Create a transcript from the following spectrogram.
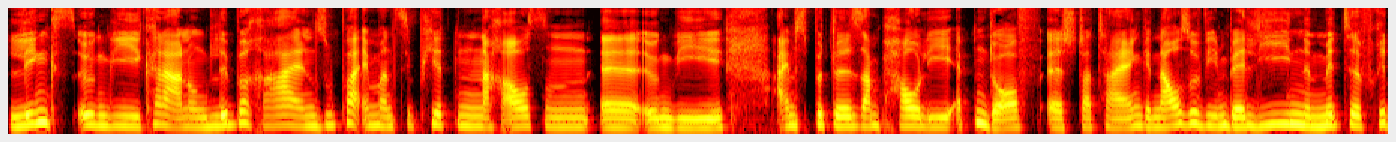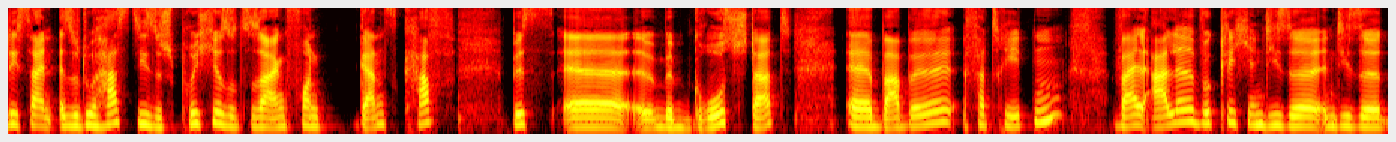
links irgendwie, keine Ahnung, liberalen, super emanzipierten, nach außen äh, irgendwie Eimsbüttel, St. Pauli, Eppendorf äh, Stadtteilen, genauso wie in Berlin, Mitte, Friedrichshain. Also du hast diese Sprüche sozusagen von ganz Kaff bis äh, Großstadt äh, Bubble vertreten, weil alle wirklich in diese in diese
